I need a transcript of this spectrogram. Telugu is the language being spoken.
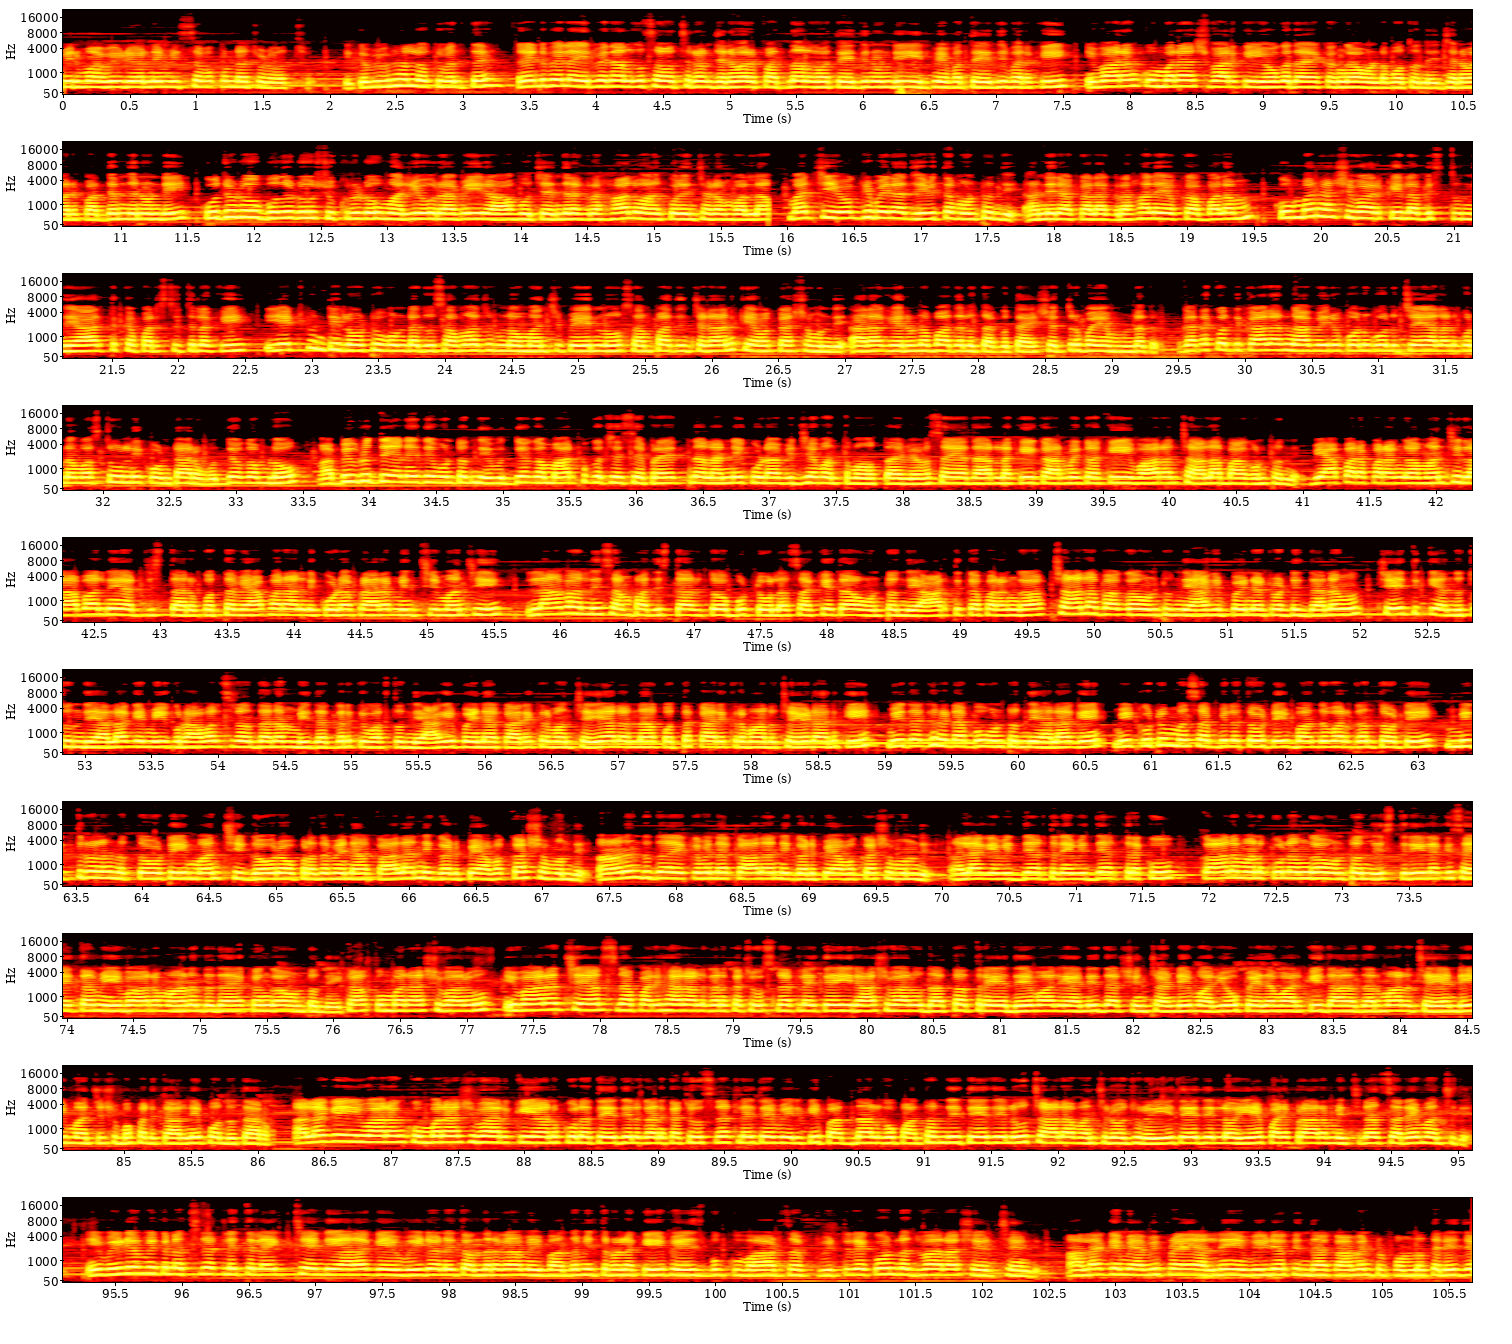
మీరు మా వీడియోని మిస్ అవ్వకుండా చూడవచ్చు. ఇక వివరాల్లోకి వెళ్తే రెండు వేల ఇరవై నాలుగు సంవత్సరం జనవరి పద్నాలుగవ తేదీ నుండి ఇరవై తేదీ వరకు ఈ వారం కుంభరాశి వారికి యోగదాయకంగా ఉండబోతుంది. జనవరి పద్దెనిమిది నుండి కుజుడు బుధుడు శుక్రుడు మరియు రవి రాహు చంద్ర గ్రహాలు అనుకూలించడం వల్ల మంచి యోగ్యమైన జీవితం ఉంటుంది. అన్ని రకాల గ్రహాల యొక్క బలం కుంభరాశి వారికి లభిస్తుంది. ఆర్థిక పరిస్థితులకి ఎటువంటి లోటు ఉండదు. సమాజంలో మంచి పేరును సంపాదించడానికి అవకాశం ఉంది. అలాగే రుణ బాధలు తగ్గుతాయి. శత్రు భయం ఉండదు. గత కొద్ది కాలంగా మీరు కొనుగోలు చేయాలనుకున్న వస్తువుల్ని కొంటారు. ఉద్యోగంలో అభివృద్ధి అనేది ఉంటుంది. ఉద్యోగ మార్పుకు చేసే ప్రయత్నాలన్నీ కూడా విజయవంతం అవుతాయి. వ్యవసాయదారులకి కార్మికులకి ఈ వారం చాలా బాగుంటుంది. వ్యాపార పరంగా మంచి లాభాల్ని ఆర్జిస్తారు. కొత్త వ్యాపారాల్ని కూడా ప్రారంభించి మంచి లాభాన్ని సంపాదిస్తారు తోబుట్టువుల సఖ్యత ఉంటుంది. ఆర్థిక పరంగా చాలా బాగా ఉంటుంది. ఆగిపోయినటువంటి ధనం చేతికి అందుతుంది. అలాగే మీకు రావాల్సిన ధనం మీ దగ్గరికి వస్తుంది. ఆగిపోయిన కార్యక్రమం చేయాలన్నా కొత్త కార్యక్రమాలు చేయడానికి మీ దగ్గర డబ్బు ఉంటుంది. అలాగే మీ కుటుంబ సభ్యులతోటి బంధువర్గంతో మిత్రులతోటి మంచి గౌరవప్రదమైన కాలాన్ని గడిపే అవకాశం ఉంది. ఆనందదాయకమైన కాలాన్ని గడిపే అవకాశం ఉంది. అలాగే విద్యార్థిని విద్యార్థులకు కాలం అనుకూలంగా ఉంటుంది. స్త్రీలకి సైతం ఈ వారం ఆనందదాయకంగా ఉంటుంది. ఇక కుంభరాశి వారు ఈ వారం చేయాల్సిన పరిహారాలు గనక చూసినట్లయితే ఈ రాశి వారు దత్తాత్రేయ దేవాలయాన్ని దర్శించండి మరియు పేదవారికి దాన ధర్మాలు చేయండి. మంచి శుభ ఫలితాలని పొందుతారు. అలాగే ఈ వారం కుంభరాశి వారికి అనుకూల తేదీలు గనక చూసినట్లయితే వీరికి పద్నాలుగు పంతొమ్మిది తేదీలు చాలా మంచి రోజులు. ఈ తేదీల్లో ఏ పని ప్రారంభించినా సరే మంచిది. ఈ వీడియో మీకు నచ్చినట్లయితే లైక్ చేయండి. అలాగే ఈ వీడియోని తొందరగా మీ బంధుమిత్రులకి ఫేస్బుక్ వాట్సాప్ ట్విట్టర్ అకౌంట్ల ద్వారా షేర్ చేయండి. అలాగే మీ అభిప్రాయాల్ని వీడియో కింద కామెంట్ రూపంలో తెలియజేయండి.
